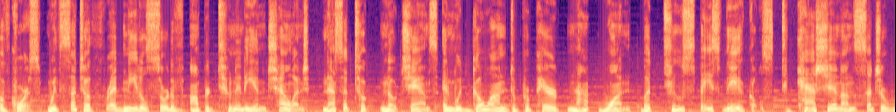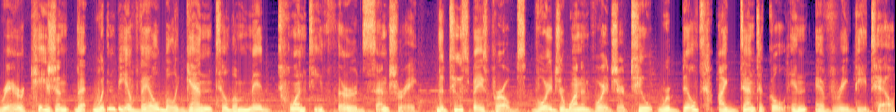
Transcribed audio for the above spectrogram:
Of course, with such a threadneedle sort of opportunity and challenge, NASA took no chance and would go on to prepare not one, but two space vehicles to cash in on such a rare occasion that wouldn't be available again till the mid-23rd century. The two space probes, Voyager 1 and Voyager 2, were built identical in every detail,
